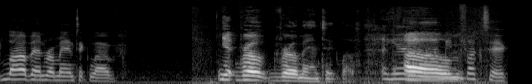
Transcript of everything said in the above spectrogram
love and romantic love. yeah, ro- romantic love. Yeah, I mean, Um, fuck tick.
